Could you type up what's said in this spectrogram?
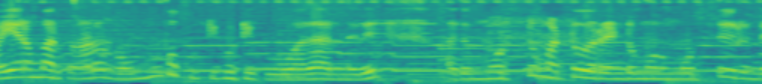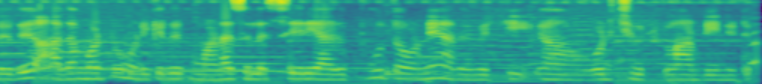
உயரமாக இருக்கிறதுனால ரொம்ப ரொம்ப குட்டி குட்டி பூவாக தான் இருந்தது. அது மொட்டு மட்டும் ஒரு ரெண்டு மூணு மொட்டு இருந்தது. அதை மட்டும் ஒடிக்கிறதுக்கு மனசில் சரி அது பூத்த உடனே அதை வெட்டி ஒடிச்சு விட்டுலாம் அப்படின்ட்டு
